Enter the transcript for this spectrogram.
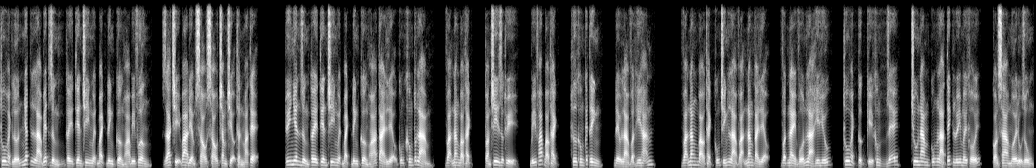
thu hoạch lớn nhất là biết rừng cây tiên tri nguyệt bạch đinh cường hóa bí phương, giá trị ba điểm sáu sáu trăm triệu thần mã tệ. Tuy nhiên rừng cây tiên tri nguyệt bạch đinh cường hóa tài liệu cũng không tốt làm, vạn năng bảo thạch, toàn chi dư thủy, bí pháp bảo thạch, hư không kết tinh, đều là vật hy hãn. Vạn năng bảo thạch cũng chính là vạn năng tài liệu, vật này vốn là hy hữu, thu hoạch cực kỳ không dễ, chu nam cũng là tích lũy mấy khối còn xa mới đủ dùng.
